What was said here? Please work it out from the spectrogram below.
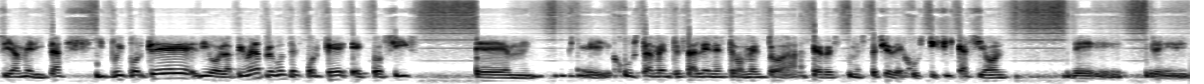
sí amerita. ¿Y, y por qué? Digo, la primera pregunta es por qué Ecosis em, eh, justamente sale en este momento a hacer una especie de justificación de, de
